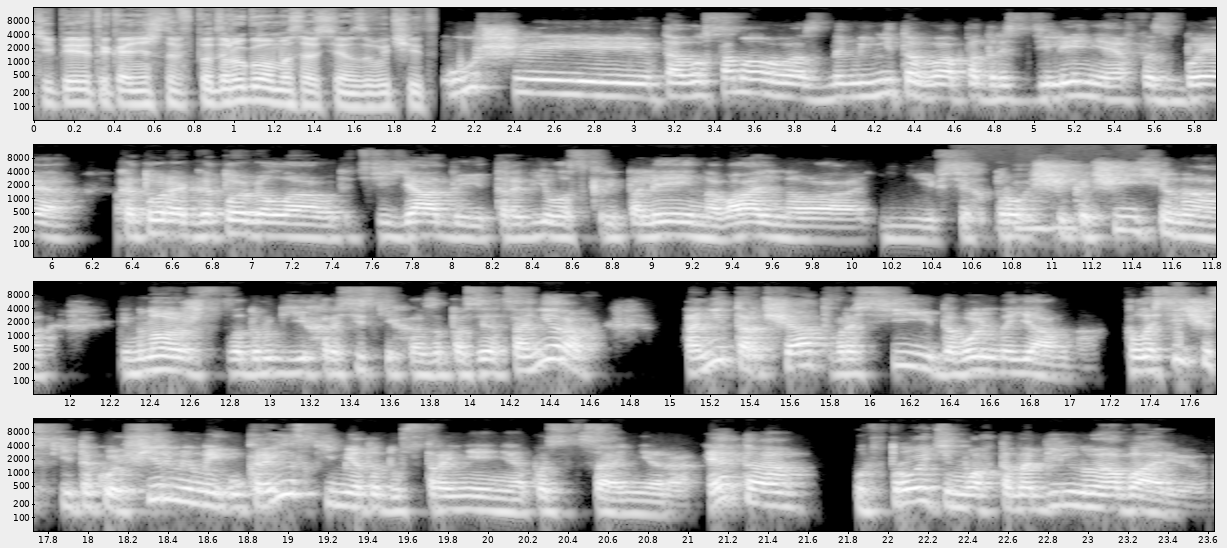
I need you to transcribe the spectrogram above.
теперь это, конечно, по-другому совсем звучит. Уши того самого знаменитого подразделения ФСБ, которое готовило вот эти яды и травило Скрипалей, Навального и всех про Щекочихина и множество других российских оппозиционеров, они торчат в России довольно явно. Классический такой фирменный украинский метод устранения оппозиционера – это устроить ему автомобильную аварию.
